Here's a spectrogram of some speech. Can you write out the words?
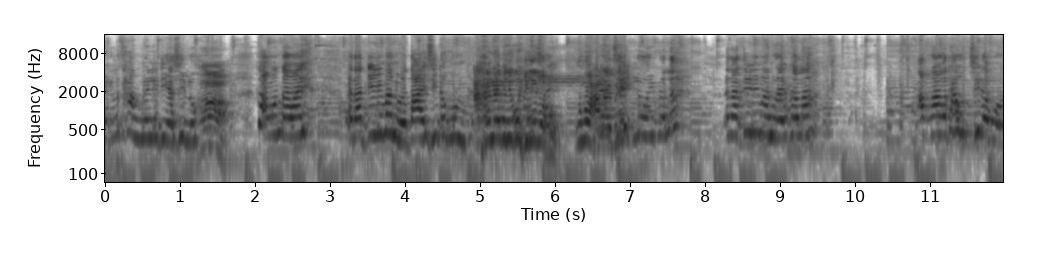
এনেকৈ ধান মেলি দি আছিলো। অ, কামত দাৱাই এটা তিৰি মানুহ এটা আহিছে দেখোন। আহা নাই বুলি কৈছিলি দেখোন কোনো অহা নাই বুলি। লৈ পেলাই এটা তিৰি মানুহ আহি পেলাই আপোনাৰ কথা সুধছি দেখোন।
